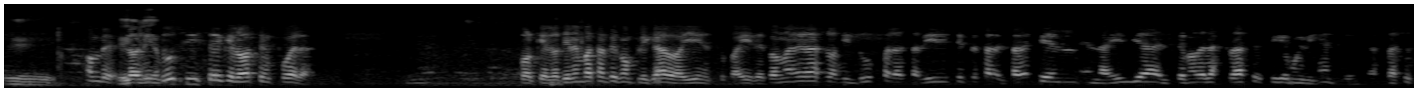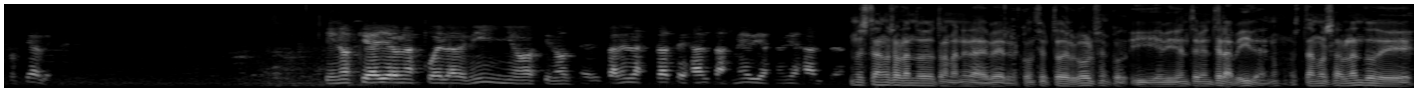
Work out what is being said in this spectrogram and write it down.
Eh, Hombre, eh, los hindú sí sé que lo hacen fuera, porque lo tienen bastante complicado ahí en su país. De todas maneras, los hindús para salir siempre salen. Sabes que en, en la India el tema de las clases sigue muy vigente, las clases sociales. Si no es que haya una escuela de niños, sino eh, están en las clases altas, medias, medias altas. No estamos hablando de otra manera de ver el concepto del golf y evidentemente la vida, ¿no? Estamos hablando de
